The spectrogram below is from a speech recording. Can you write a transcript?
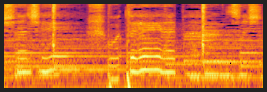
煽情？我对爱半自信。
